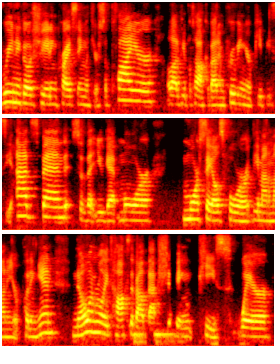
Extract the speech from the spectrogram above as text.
renegotiating pricing with your supplier. A lot of people talk about improving your PPC ad spend so that you get more more sales for the amount of money you're putting in. No one really talks about that mm-hmm. shipping piece where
